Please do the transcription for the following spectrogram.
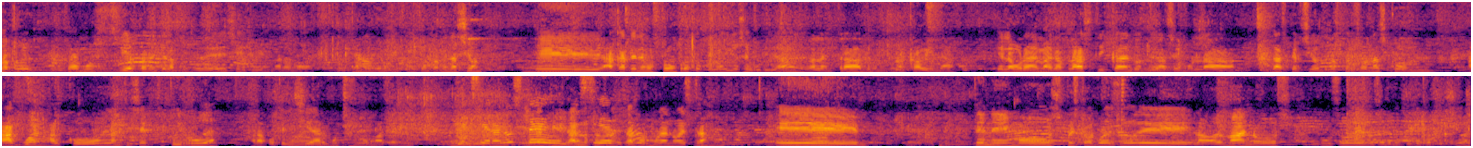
sab- sabemos ciertamente la procedencia y si vengan o no con algún tipo de contaminación. Eh, acá tenemos todo un protocolo de bioseguridad. A la entrada tenemos una cabina elaborada de madera plástica en donde hacemos la, la aspersión de las personas con agua, alcohol antiséptico y ruda para potenciar muchísimo más el, Lo el- hicieron el ustedes, actividad, ¿no es nosotros- esa fórmula nuestra. Eh, tenemos pues todo el proceso de lavado de manos, uso de los elementos de protección,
